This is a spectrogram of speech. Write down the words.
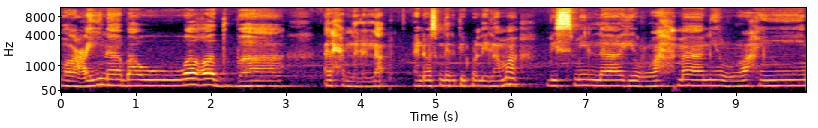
وعنبا وغضبا الحمد لله ரெண்டு வருஷம் ரிப்பீட் பண்ணிடலாமா بسم الله الرحمن الرحيم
